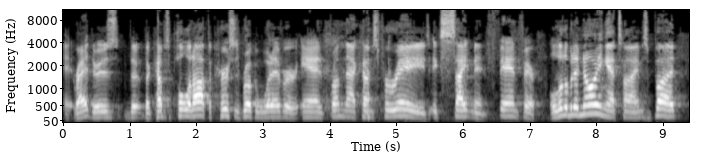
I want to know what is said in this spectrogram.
eh, right? There's the, the Cubs pull it off, the curse is broken, whatever. And from that comes parades, excitement, fanfare, a little bit annoying at times, but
